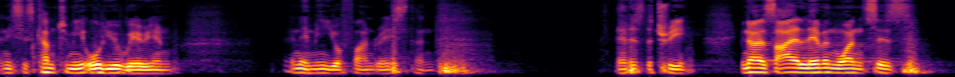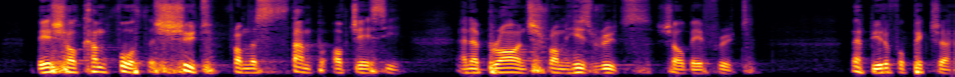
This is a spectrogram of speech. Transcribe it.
And He says, Come to me, all you weary, and, and in me you'll find rest. And that is the tree. You know, Isaiah 11 1 says, There shall come forth a shoot from the stump of Jesse, and a branch from his roots shall bear fruit. That beautiful picture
